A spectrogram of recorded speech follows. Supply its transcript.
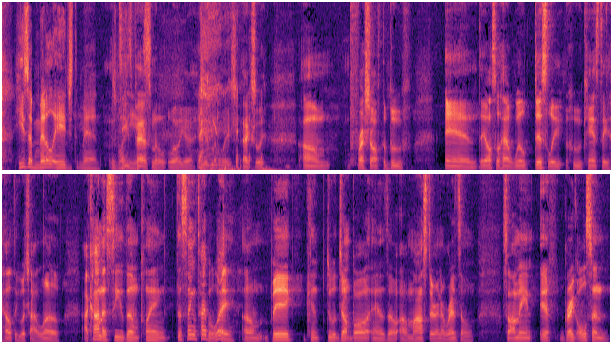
He's a middle aged man. He's he past is. middle. Well, yeah, he is middle aged actually. Um, fresh off the booth, and they also have Will Dissly who can't stay healthy, which I love. I kind of see them playing the same type of way. Um, big can do a jump ball and is a, a monster in a red zone. So I mean, if Greg Olson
